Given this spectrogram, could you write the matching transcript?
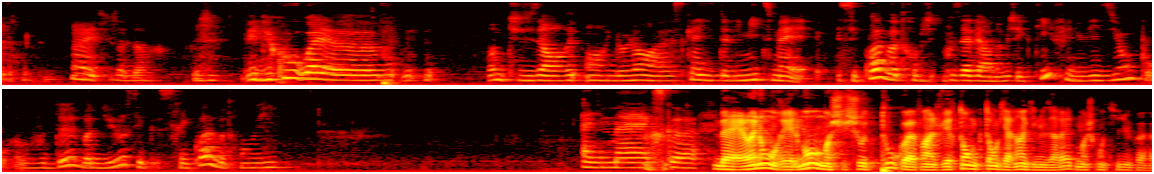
C'était drôle. Ouais, j'adore. Et du coup, ouais, euh, vous- tu disais en, ri- en rigolant euh, Sky is the limit, mais c'est quoi votre objectif Vous avez un objectif, une vision pour vous deux, votre duo C'est ce serait quoi votre envie? Allez, Max, quoi. Ben ouais, non, réellement, moi je suis chaud de tout quoi. Enfin, je veux dire, tant, que- tant qu'il n'y a rien qui nous arrête, moi je continue quoi.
